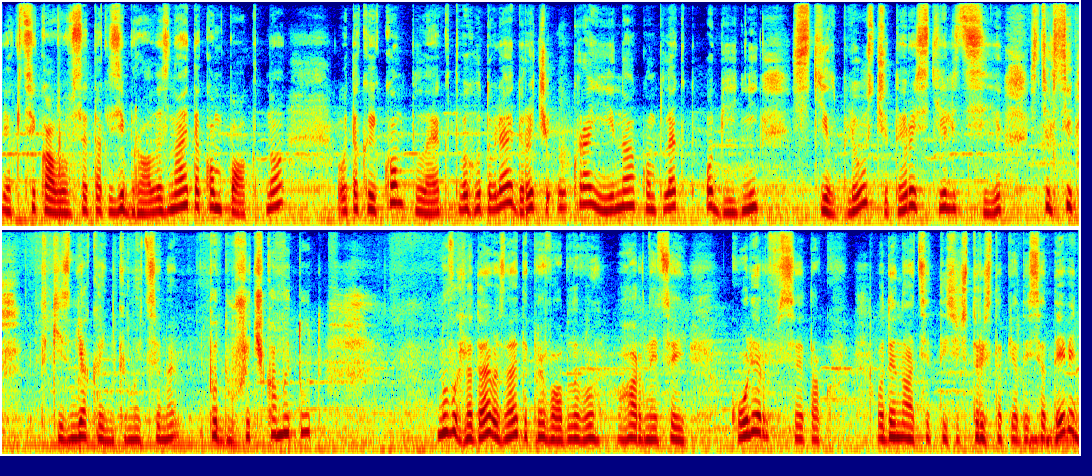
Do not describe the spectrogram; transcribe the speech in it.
як цікаво, все так зібрали, знаєте, компактно. Отакий комплект виготовляє, до речі, Україна. Комплект обідній, стіл плюс 4 стільці. Стільці такі з м'якенькими цими подушечками тут. Ну, виглядає, ви знаєте, привабливо. Гарний цей колір, все так. 11 359,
